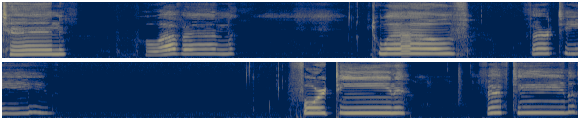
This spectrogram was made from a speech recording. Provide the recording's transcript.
ten, eleven, twelve, thirteen, fourteen, fifteen,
